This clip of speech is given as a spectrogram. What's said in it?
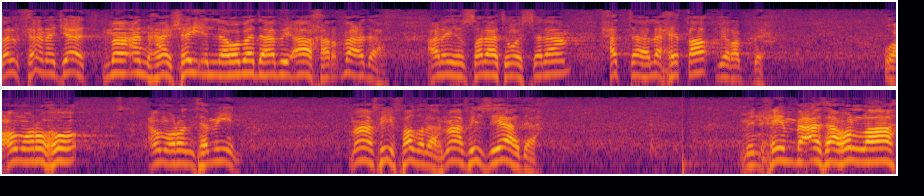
بل كان جاد ما أنهى شيء إلا وبدأ بآخر بعده عليه الصلاة والسلام حتى لحق بربه. وعمره عمر ثمين. ما في فضله ما في زيادة. من حين بعثه الله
